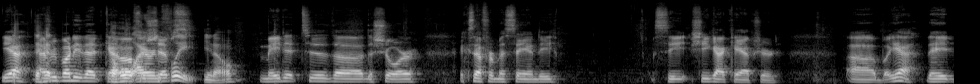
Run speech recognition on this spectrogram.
Yeah, They everybody that The got whole off the Iron ships Fleet, you know. made it to the the shore, except for Missandei. See, she got captured. Uh, but yeah, they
